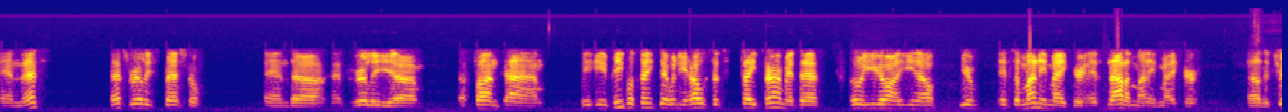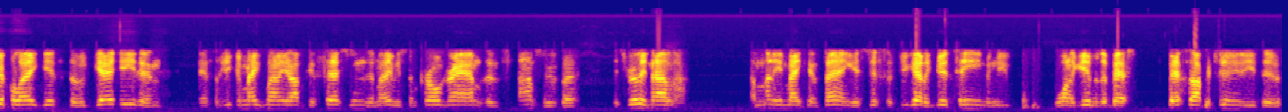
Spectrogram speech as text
and that's that's really special, and uh, and really um, a fun time. You- you- People think that when you host a state tournament that oh you're going you know you're it's a moneymaker, and it's not a moneymaker. Uh, the AAA gets the gate, and, and so you can make money off concessions and maybe some programs and sponsors, but it's really not a, a money making thing. It's just if you got a good team and you want to give it the best best opportunity to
